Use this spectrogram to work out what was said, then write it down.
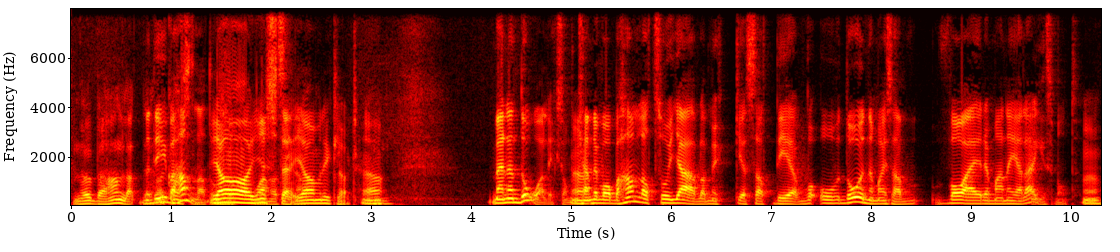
Det var behandlat. Men det är ju behandlat. Ja, just det. sidan. Ja, men det är klart. Ja. Men ändå liksom. Ja. Kan det vara behandlat så jävla mycket så att det... Och då undrar man ju såhär, vad är det man är allergisk mot? Ja.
